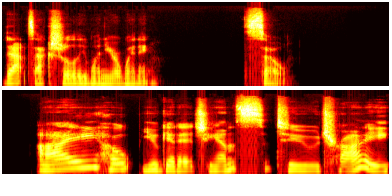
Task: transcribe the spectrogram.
that's actually when you're winning. So, I hope you get a chance to try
